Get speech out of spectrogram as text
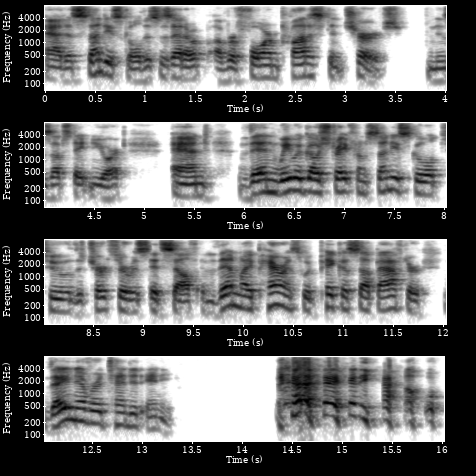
at a Sunday school. This is at a, a Reformed Protestant church. in his upstate New York. And then we would go straight from Sunday school to the church service itself. And then my parents would pick us up after. They never attended any. Anyhow,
